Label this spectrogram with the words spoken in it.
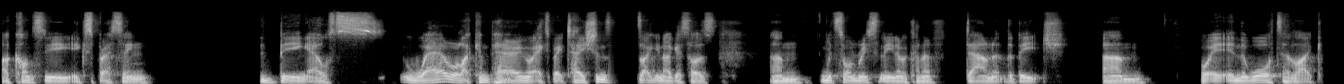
are constantly expressing being elsewhere or like comparing or expectations. Like you know, I guess I was um, with someone recently. You know, kind of down at the beach. Um, or in the water, like,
